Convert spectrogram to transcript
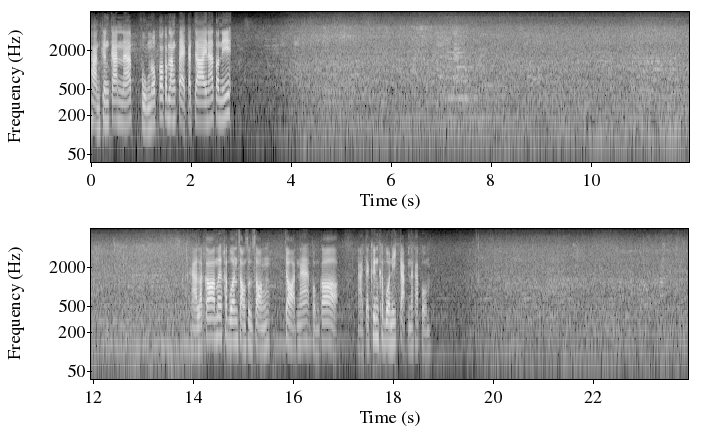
ผ่านเครื่องกั้นนะครับ ฝูงนกก็กำลังแตกกระจายนะตอนนี้ แล้วก็เมื่อขบวน 202 จอดนะ ผมก็อาจจะขึ้นขบวนนี้กลับนะครับผม อ่า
